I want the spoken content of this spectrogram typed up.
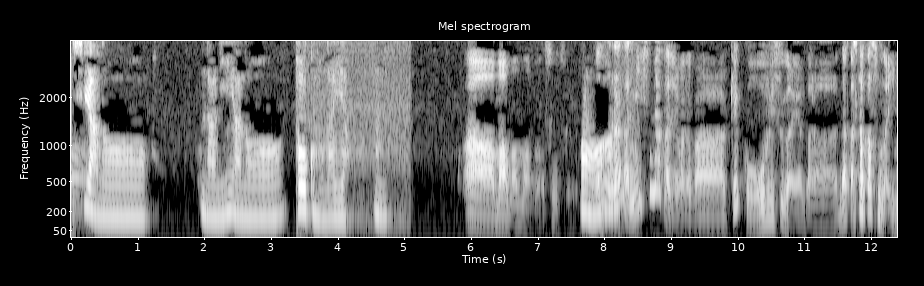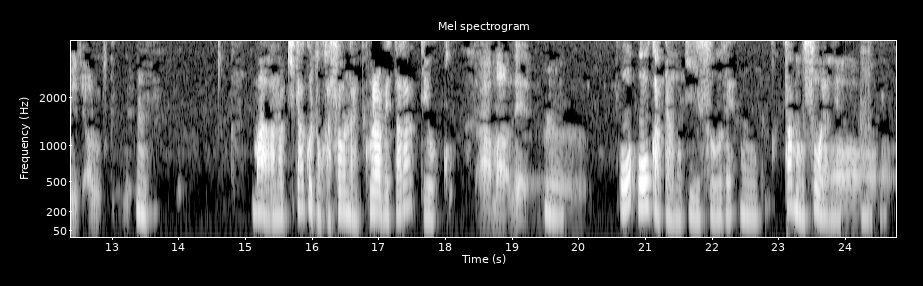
いし、あの、何？あの、遠くもないやん。うん。ああ、まあまあまあまあ、そうですよ。あまあなあんか西中島とか結構オフィス街やから、なんか高そうなイメージあるんですけどね。うん。まあ、あの、北区とかそんなん比べたらっていう、こああ、まあね。うんお多かったような気数で。うん。多分そうやあね。あ。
